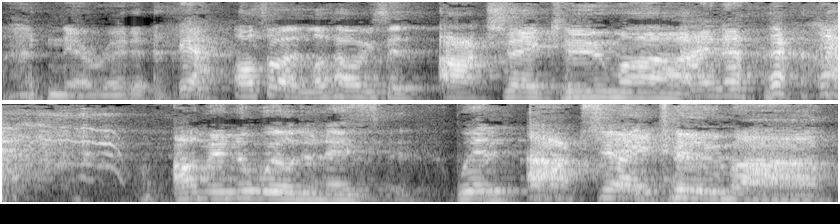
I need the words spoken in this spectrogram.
Narrate it. Yeah. Also, I love how he said Akshay Kumar. I know. I'm in the wilderness with Akshay Kumar.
